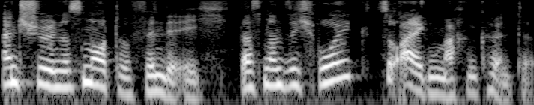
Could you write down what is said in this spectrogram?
Ein schönes Motto, finde ich, das man sich ruhig zu eigen machen könnte.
